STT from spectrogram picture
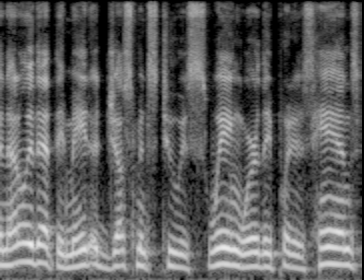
And not only that, they made adjustments to his swing, where they put his hands.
